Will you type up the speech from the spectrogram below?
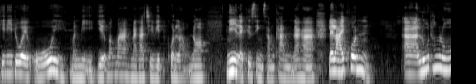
ที่นี่ด้วยโอ้ยมันมีอีกเยอะมากๆนะคะ ชีวิตคนเราเนาะนี่แหละคือสิ่งสำคัญนะคะ หลายๆคนรู้ทั้งรู้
